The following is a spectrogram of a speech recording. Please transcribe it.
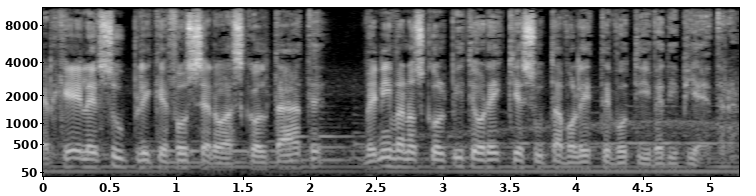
Perché le suppliche fossero ascoltate, venivano scolpite orecchie su tavolette votive di pietra.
